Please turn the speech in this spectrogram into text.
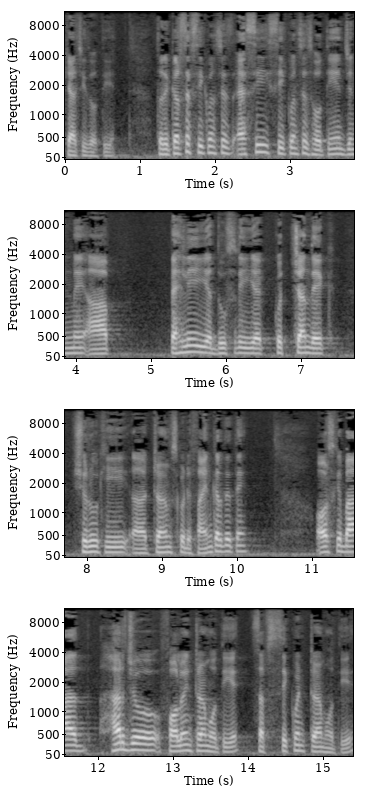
کیا چیز ہوتی ہے تو ریکرسو سیکوینس ایسی سیکوینس ہوتی ہیں جن میں آپ پہلی یا دوسری یا کچھ چند ایک شروع کی ٹرمز کو ڈیفائن کر دیتے ہیں اور اس کے بعد ہر جو فالوئنگ ٹرم ہوتی ہے سب سیکوینٹ ٹرم ہوتی ہے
